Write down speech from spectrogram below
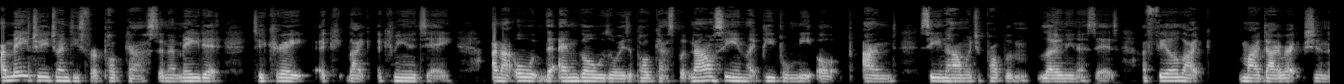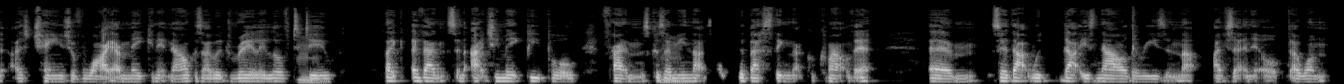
I made Truly Twenties for a podcast and I made it to create a, like a community. And I, all the end goal was always a podcast. But now seeing like people meet up and seeing how much a problem loneliness is, I feel like my direction has changed of why I'm making it now. Cause I would really love to Mm. do like events and actually make people friends. Cause I Mm. mean, that's like, the best thing that could come out of it. Um, so that would, that is now the reason that I've setting it up. I want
